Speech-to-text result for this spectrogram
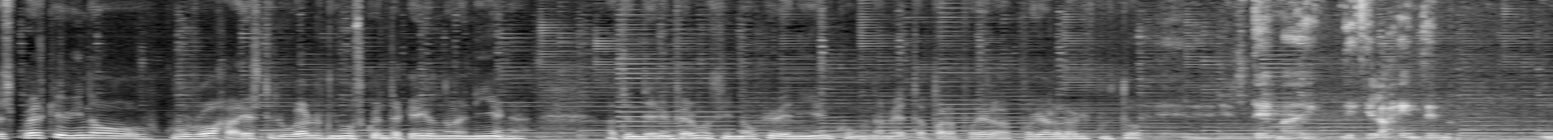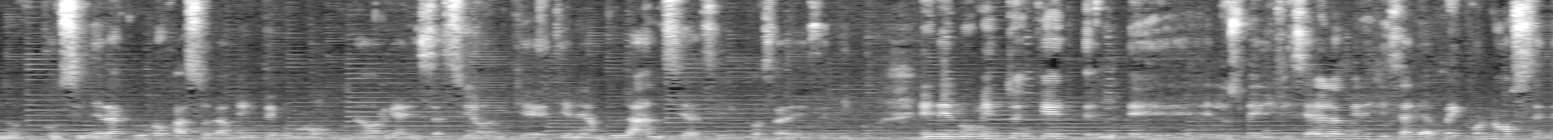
después que vino Cruz Roja a este lugar, nos dimos cuenta que ellos no venían a atender enfermos, sino que venían con una meta para poder apoyar al agricultor. El tema de, de que la gente no, no considera Cruz Roja solamente como una organización que tiene ambulancias y cosas de ese tipo. En el momento en que eh, los beneficiarios y las beneficiarias reconocen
